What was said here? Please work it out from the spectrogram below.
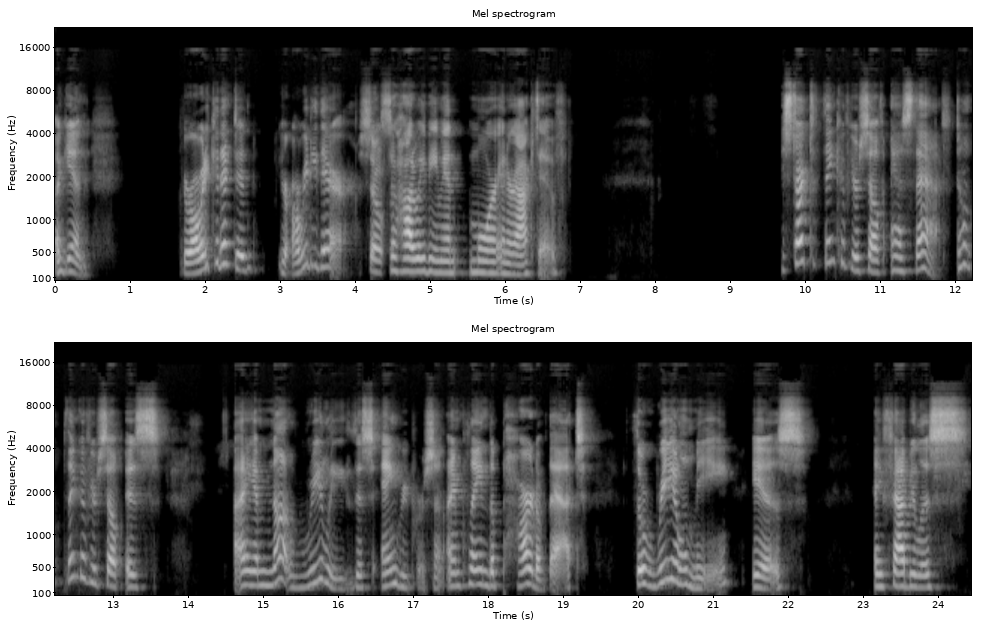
Again, you're already connected. You're already there. So So how do we be man- more interactive? You start to think of yourself as that. Don't think of yourself as I am not really this angry person. I'm playing the part of that. The real me is a fabulous,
